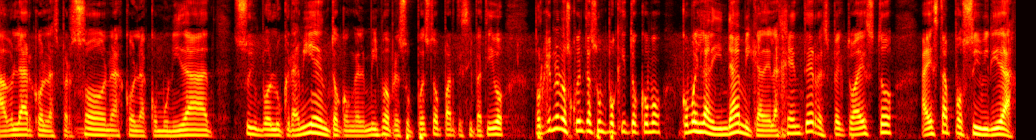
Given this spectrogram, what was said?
hablar con las personas, con la comunidad, su involucramiento con el mismo presupuesto participativo. ¿Por qué no nos cuentas un poquito cómo, cómo es la dinámica de la gente respecto a esto, a esta posibilidad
